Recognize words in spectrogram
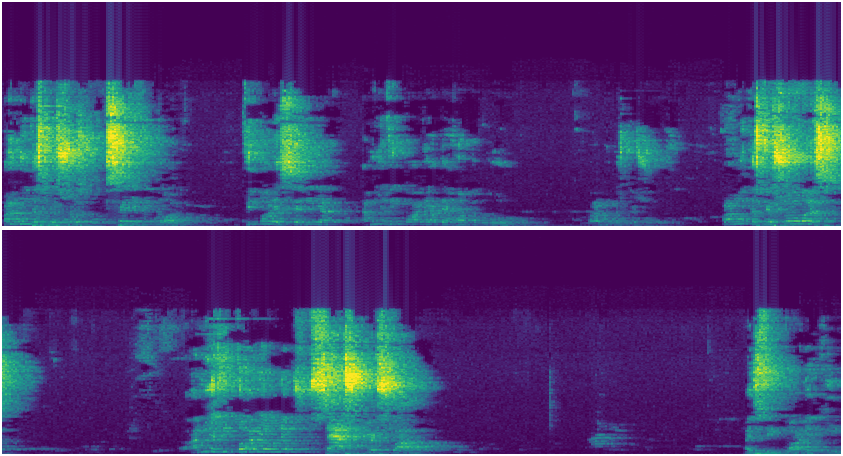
Para muitas pessoas, o que seria vitória? Vitória seria a minha vitória e a derrota do outro. Para muitas pessoas. Para muitas pessoas, a minha vitória é o meu sucesso pessoal. Mas vitória aqui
